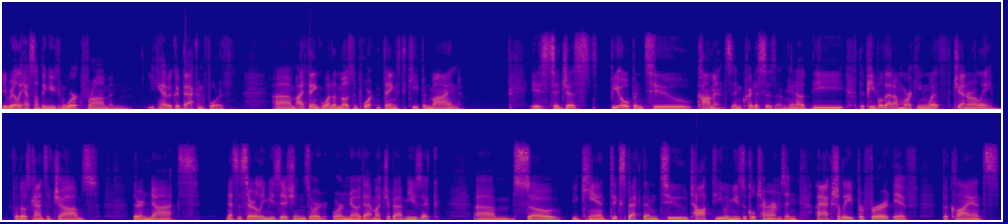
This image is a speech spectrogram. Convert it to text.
you really have something you can work from, and you can have a good back and forth. Um, I think one of the most important things to keep in mind is to just be open to comments and criticism. You know, the the people that I'm working with generally for those kinds of jobs, they're not necessarily musicians or or know that much about music. Um, so you can't expect them to talk to you in musical terms. And I actually prefer it if the clients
